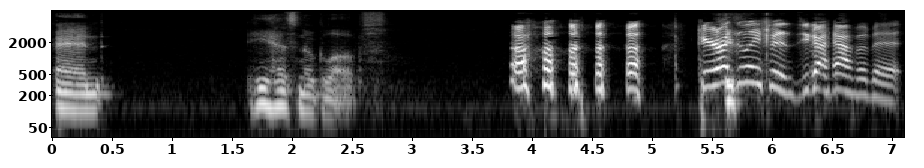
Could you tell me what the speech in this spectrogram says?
and he has no gloves. Congratulations, you got half of it.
